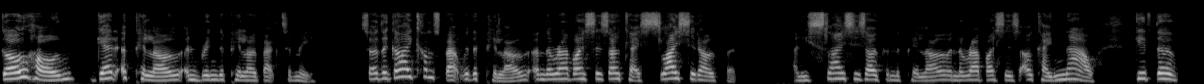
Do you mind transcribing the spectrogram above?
Go home, get a pillow, and bring the pillow back to me. So the guy comes back with a pillow, and the rabbi says, Okay, slice it open. And he slices open the pillow, and the rabbi says, Okay, now give the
